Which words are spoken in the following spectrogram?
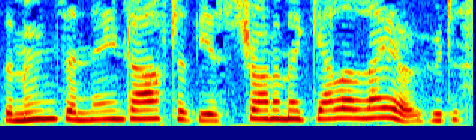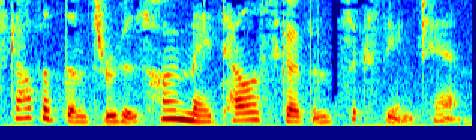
The moons are named after the astronomer Galileo who discovered them through his homemade telescope in 1610.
